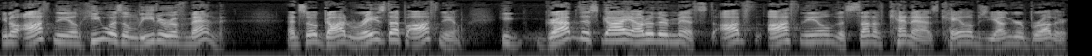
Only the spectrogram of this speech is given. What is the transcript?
You know, Othniel, he was a leader of men. And so God raised up Othniel. He grabbed this guy out of their midst, Othniel, the son of Kenaz, Caleb's younger brother.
